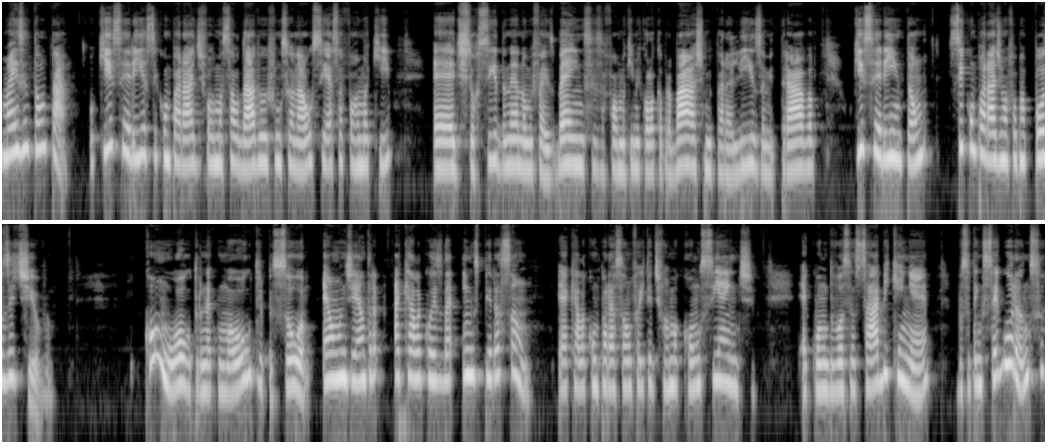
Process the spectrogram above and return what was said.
Mas então tá. O que seria se comparar de forma saudável e funcional se essa forma aqui é distorcida, né? Não me faz bem, se essa forma aqui me coloca para baixo, me paralisa, me trava. Que seria então se comparar de uma forma positiva. Com o outro, né, com uma outra pessoa, é onde entra aquela coisa da inspiração. É aquela comparação feita de forma consciente. É quando você sabe quem é, você tem segurança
